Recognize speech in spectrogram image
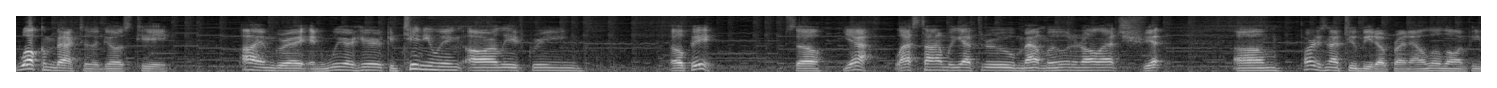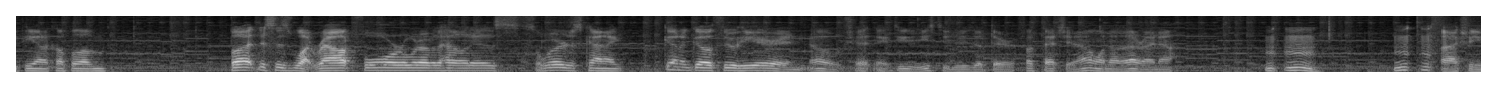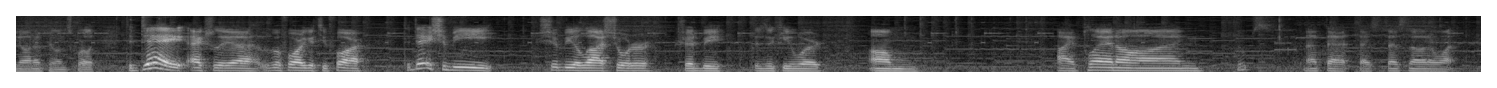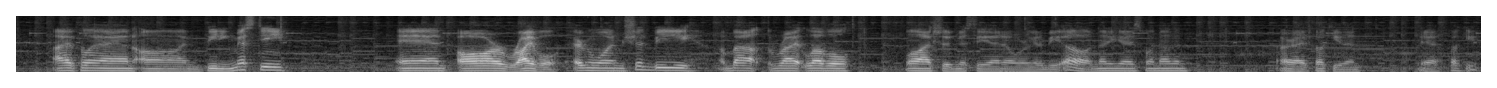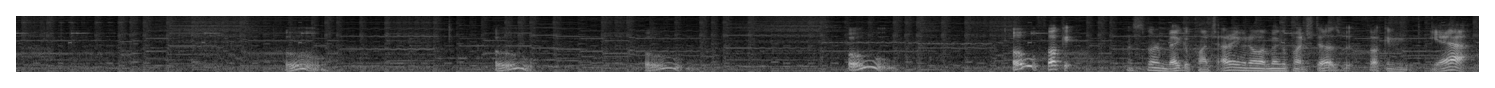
Welcome back to the Ghost Key. I am Gray, and we are here continuing our Leaf Green LP. So, yeah, last time we got through Mount Moon and all that shit. Um, party's not too beat up right now, a little low on PP on a couple of them. But this is what, Route 4 or whatever the hell it is. So we're just kind of gonna go through here and, oh shit, they do these two dudes up there. Fuck that shit, I don't want none of that right now. Mm-mm. Mm-mm. Actually, you know what? I'm feeling squirrely. Today, actually, uh, before I get too far, today should be should be a lot shorter. Should be is a keyword. Um, I plan on. Oops, not that. That's that's not what I want. I plan on beating Misty and our rival. Everyone should be about the right level. Well, actually, Misty, I know we're gonna be. Oh, none of you guys want nothing. All right, fuck you then. Yeah, fuck you. Ooh. Ooh. Ooh. Ooh. Oh, fuck it. Let's learn Mega Punch. I don't even know what Mega Punch does, but fucking, yeah.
